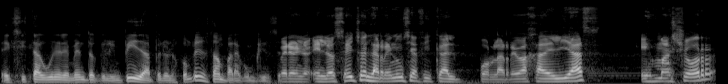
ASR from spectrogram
exista algún elemento que lo impida, pero los compromisos están para cumplirse. Pero en, lo- en los hechos, la renuncia fiscal por la rebaja del IAS es mayor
